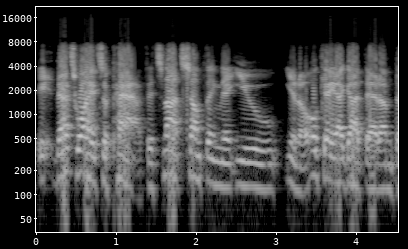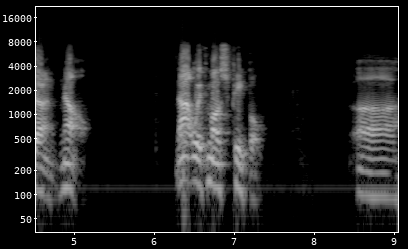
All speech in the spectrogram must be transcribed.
It, that's why it's a path. It's not something that you, you know, okay, I got that, I'm done. No, not with most people. Uh,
